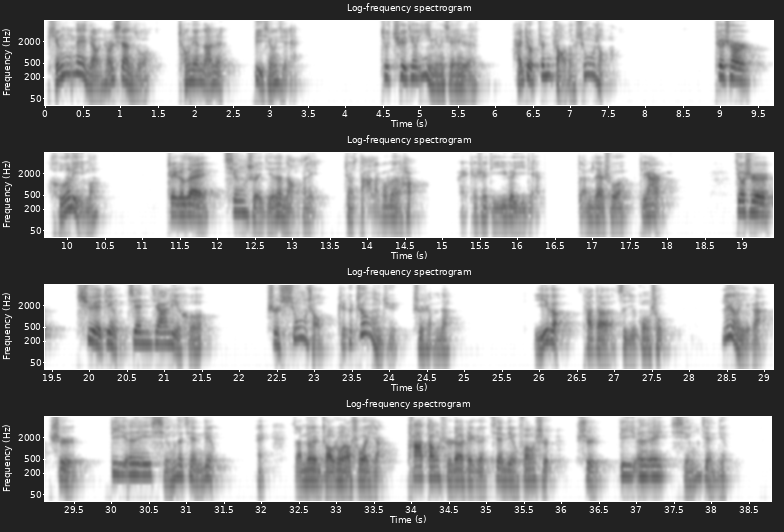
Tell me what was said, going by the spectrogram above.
凭那两条线索，成年男人 B 型血，就确定一名嫌疑人，还就真找到凶手了。这事儿合理吗？这个在清水节的脑子里就打了个问号。哎，这是第一个疑点。咱们再说第二个，就是确定菅佳利和是凶手，这个证据是什么呢？一个他的自己供述，另一个是 DNA 型的鉴定。哎，咱们着重要说一下，他当时的这个鉴定方式是 DNA 型鉴定，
